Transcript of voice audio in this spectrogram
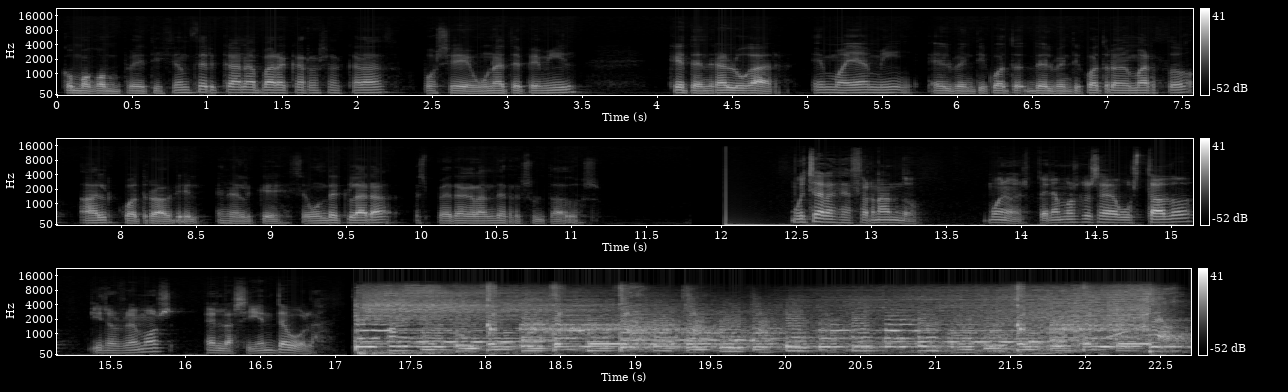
Como competición cercana para Carlos Alcaraz, posee un ATP 1000 que tendrá lugar en Miami el 24, del 24 de marzo al 4 de abril, en el que, según declara, espera grandes resultados. Muchas gracias, Fernando. Bueno, esperamos que os haya gustado y nos vemos en la siguiente bola. Go!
